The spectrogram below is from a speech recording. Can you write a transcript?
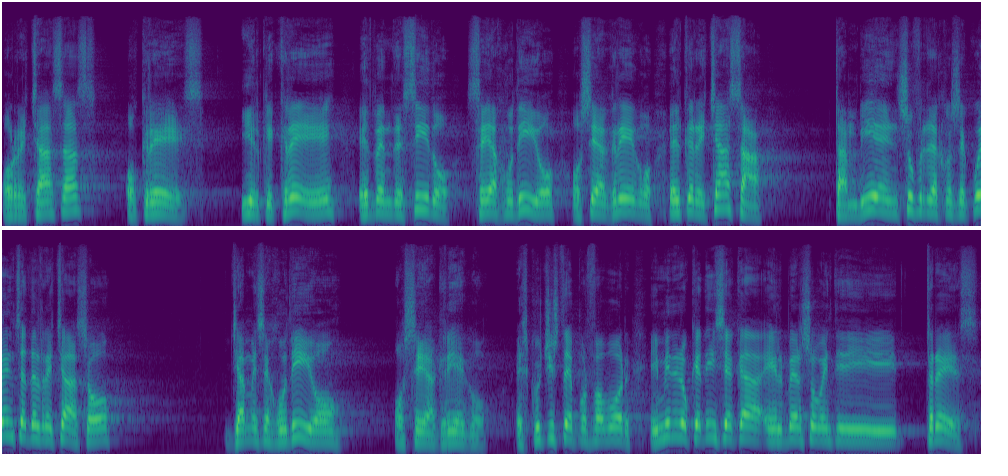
O rechazas o crees. Y el que cree es bendecido, sea judío o sea griego. El que rechaza también sufre las consecuencias del rechazo, llámese judío o sea griego. Escuche usted, por favor, y mire lo que dice acá el verso 23.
